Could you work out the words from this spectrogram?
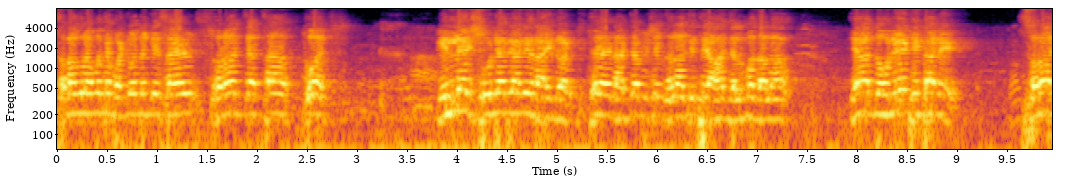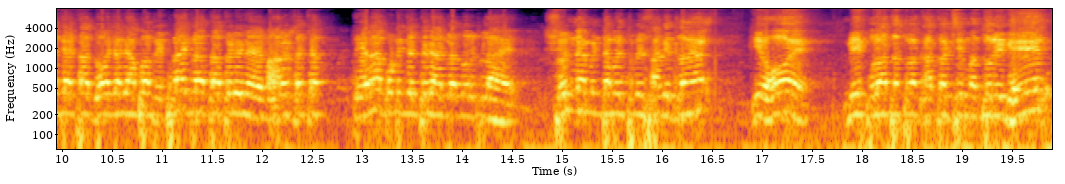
सभागृहामध्ये म्हटलं होतं की साहेब स्वराज्याचा ध्वज किल्ले शिवनेरी आणि रायगड जिथे राज्याभिषेक झाला तिथे हा जन्म झाला या दोन्ही ठिकाणी स्वराज्याचा ध्वज आणि आपण रिप्लाय केला तातडीने महाराष्ट्राच्या तेरा कोटी जनतेने आपला जो रिप्लाय आहे शून्य मिनिटामध्ये तुम्ही सांगितलं की होय मी पुरातत्व खात्याची मंजुरी घेईल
